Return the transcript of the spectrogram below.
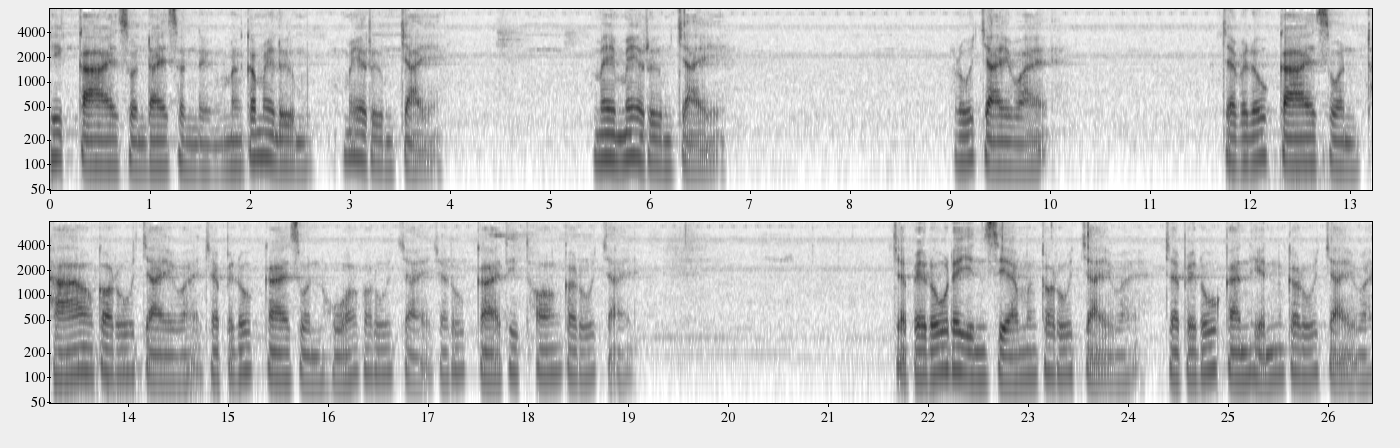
ที่กายส่วนใดส่วนหนึ่ง มันก็ไม่ลืมไม่ลืมใจ ไม่ไม่ลืมใจ รู้ใจไว้ จะไปรู้กายส่วนเท้าก็รู้ใจไว้ จะไปรู้กายส่วนหัวก็รู้ใจ จะรู้กายที่ท้องก็รู้ใจ จะไปรู้ได้ยินเสียงมันก็รู้ใจไว้ จะไปรู้การเห็นก็รู้ใจไว้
